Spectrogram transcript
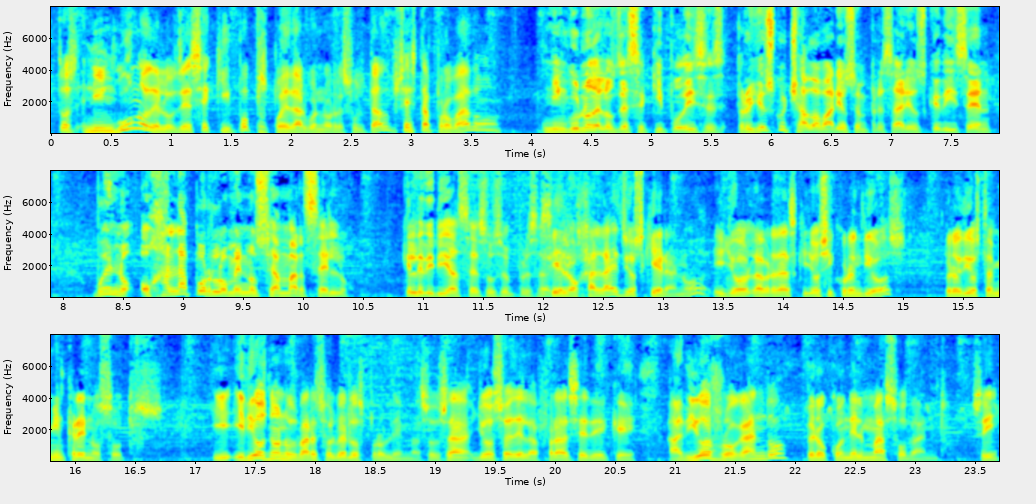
Entonces ninguno de los de ese equipo pues, puede dar buenos resultados, pues está probado. Ninguno de los de ese equipo dices, pero yo he escuchado a varios empresarios que dicen, bueno, ojalá por lo menos sea Marcelo. ¿Qué le dirías a esos empresarios? Si el ojalá es Dios quiera, ¿no? Y yo, la verdad es que yo sí creo en Dios, pero Dios también cree en nosotros. Y, y Dios no nos va a resolver los problemas. O sea, yo soy de la frase de que a Dios rogando, pero con el mazo dando, ¿sí?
